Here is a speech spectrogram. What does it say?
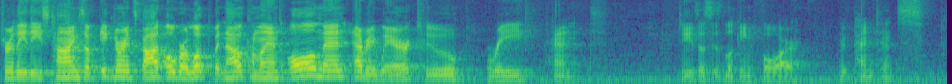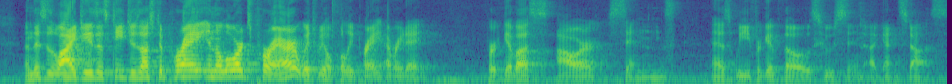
Truly, these times of ignorance God overlooked, but now commands all men everywhere to repent. Jesus is looking for repentance. And this is why Jesus teaches us to pray in the Lord's Prayer, which we hopefully pray every day. Forgive us our sins as we forgive those who sin against us.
